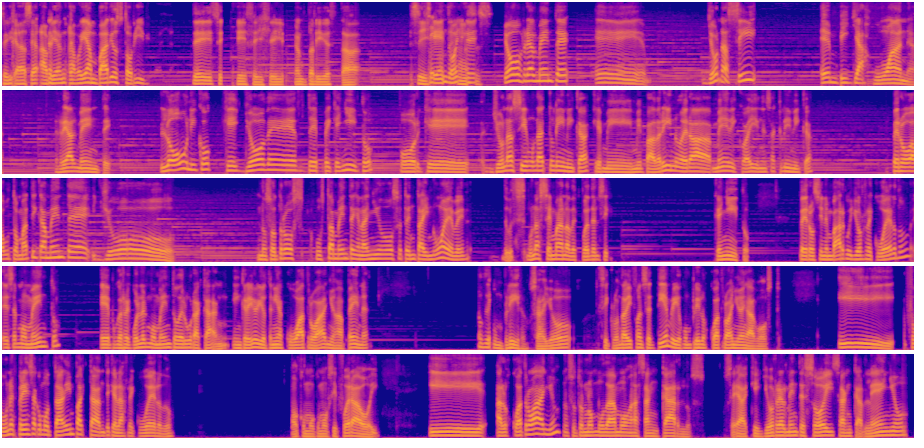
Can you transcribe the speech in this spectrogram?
habían, habían varios Toribio. Sí, sí, sí, sí, Toribio está. Sí, entonces, yo realmente, eh, yo nací en Villajuana, realmente. Lo único que yo desde pequeñito, porque yo nací en una clínica que mi, mi padrino era médico ahí en esa clínica pero automáticamente yo, nosotros justamente en el año 79, una semana después del pequeñito, pero sin embargo yo recuerdo ese momento, eh, porque recuerdo el momento del huracán, increíble, yo tenía cuatro años apenas de cumplir, o sea, yo, Ciclón David fue en septiembre y yo cumplí los cuatro años en agosto. Y fue una experiencia como tan impactante que la recuerdo, o como, como si fuera hoy. Y a los cuatro años nosotros nos mudamos a San Carlos. O sea que yo realmente soy sancarleño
